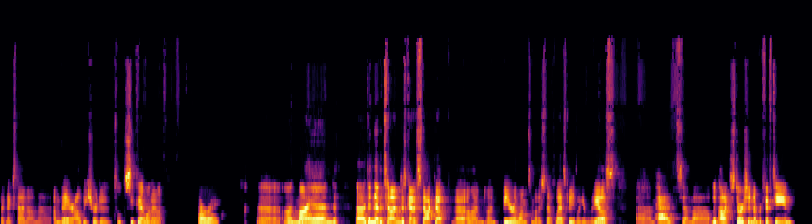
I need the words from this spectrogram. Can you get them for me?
But next time I'm uh, I'm there, I'll be sure to to seek that one out. All right. Uh, on my end, uh, didn't have a ton. Just kind of stocked up uh, on on beer along with some other stuff last week, like everybody else. Um, had some uh, Luponic Distortion number 15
